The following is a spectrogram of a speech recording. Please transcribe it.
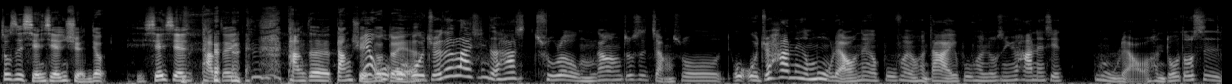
就是闲闲选就。闲闲躺着 躺着当选就对了。我我觉得赖清德他除了我们刚刚就是讲说，我我觉得他那个幕僚那个部分有很大一部分，就是因为他那些幕僚很多都是，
